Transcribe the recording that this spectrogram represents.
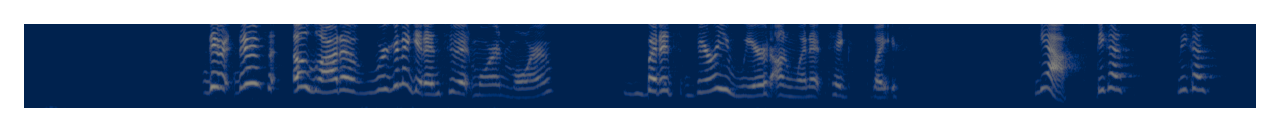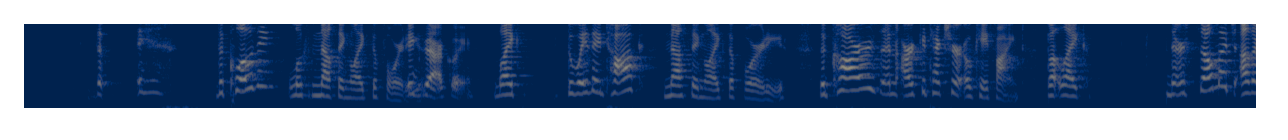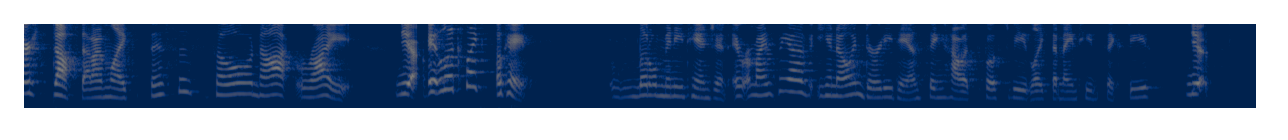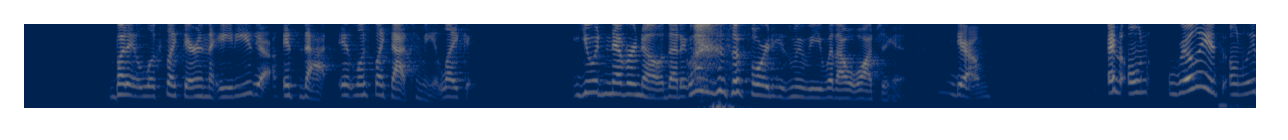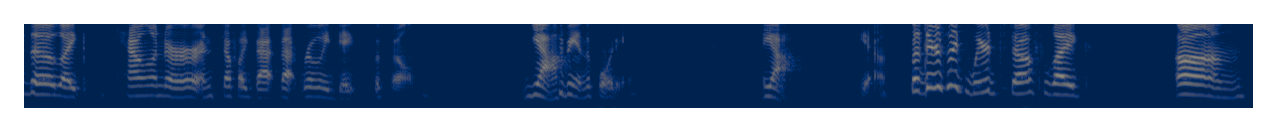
There, there's a lot of. We're gonna get into it more and more, but it's very weird on when it takes place. Yeah, because because the the clothing looks nothing like the 40s. Exactly. Like the way they talk, nothing like the 40s. The cars and architecture, okay, fine. But like there's so much other stuff that I'm like this is so not right. Yeah. It looks like okay, little mini tangent. It reminds me of, you know, in Dirty Dancing how it's supposed to be like the 1960s, yes. but it looks like they're in the 80s. Yeah. It's that. It looks like that to me. Like you would never know that it was a 40s movie without watching it. Yeah. And on really it's only the like calendar and stuff like that that really dates the film Yeah. to be in the 40s. Yeah. Yeah. But there's like weird stuff like um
